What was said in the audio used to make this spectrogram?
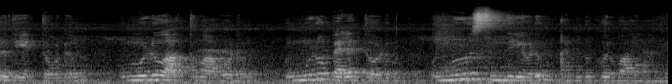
இருதயத்தோடும் உன் முழு ஆத்மாவோடும் உன் முழு பலத்தோடும் உன் முழு சிந்தையோடும் அன்பு கூறுவாயாக.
